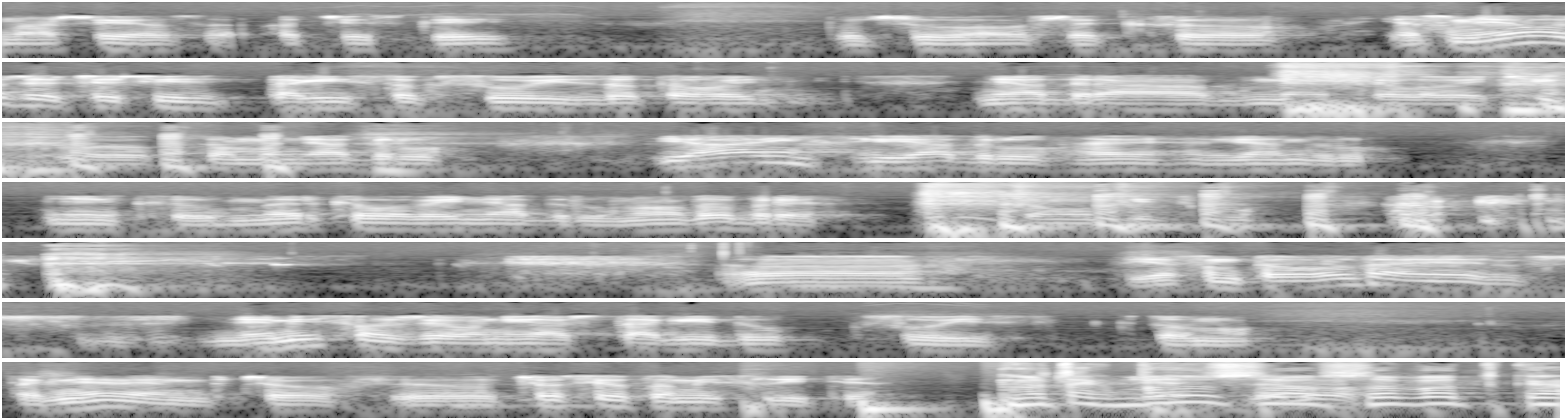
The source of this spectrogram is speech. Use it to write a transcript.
našej a, a českej počúval, však eh, ja som nevedel, že Češi takisto chcú ísť do toho ňadra Merkelovej, či k, k tomu ňadru. Jaj, jadru, hej, jadru. Nie, k Merkelovej ňadru. No dobre, k tomu picku. Uh, ja som to ozaj nemyslel, že oni až tak idú, chcú ísť k tomu. Tak neviem, čo, čo si o to myslíte? No tak Bohuslav lebo- Sobotka,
